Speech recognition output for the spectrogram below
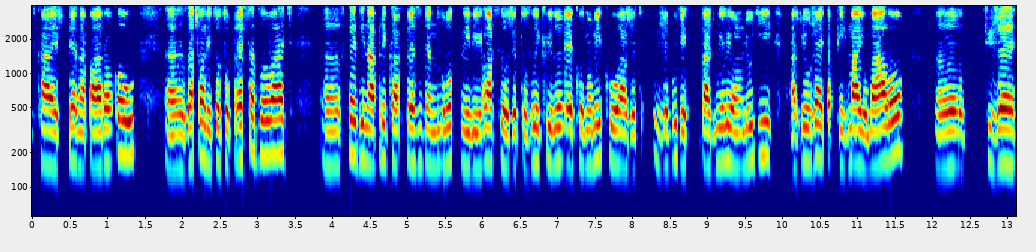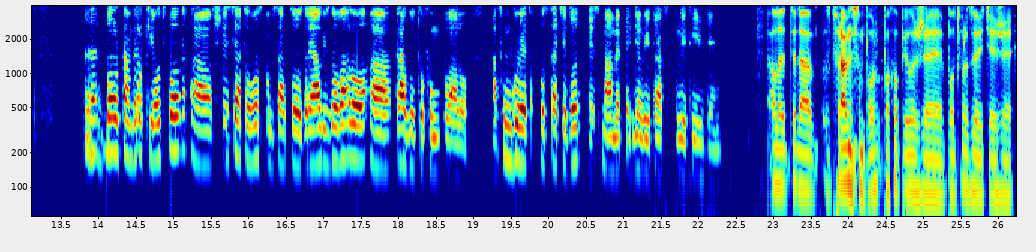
od KSČ na pár rokov, e, začali toto presadzovať. E, vtedy napríklad prezident Novotný vyhlásil, že to zlikviduje ekonomiku a že, že bude dať milión ľudí a že už aj tak ich majú málo. E, čiže bol tam veľký odpor a v 68. sa to zrealizovalo a zrazu to fungovalo. A funguje to v podstate dodnes. Máme 5-dňový pracovný týždeň. Ale teda správne som pochopil, že potvrdzujete, že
